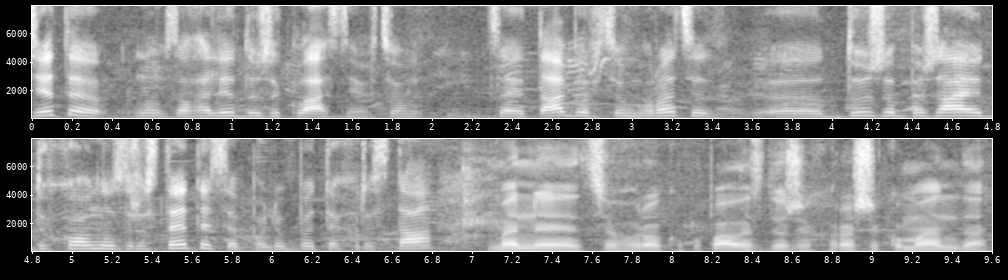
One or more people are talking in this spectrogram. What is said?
Діти ну, взагалі дуже класні в цьому цей табір в цьому році е, дуже бажають духовно зроститися, полюбити Христа. У мене цього року попалась дуже хороша команда,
